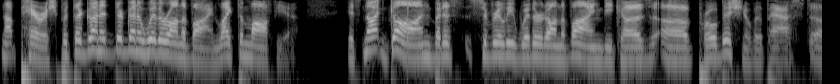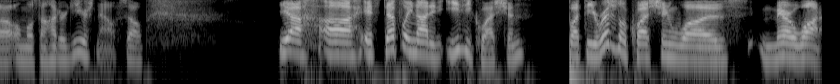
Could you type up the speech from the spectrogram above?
not perish, but they're gonna they're gonna wither on the vine like the mafia. It's not gone, but it's severely withered on the vine because of prohibition over the past uh, almost 100 years now. So, yeah, uh, it's definitely not an easy question. But the original question was marijuana.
